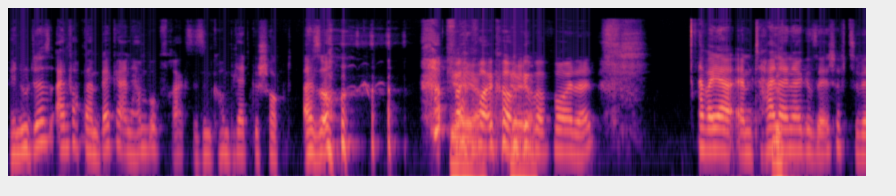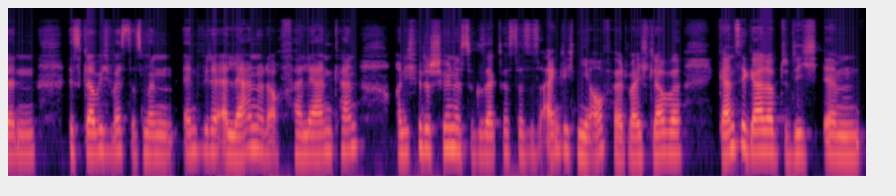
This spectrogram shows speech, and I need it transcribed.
Wenn du das einfach beim Bäcker in Hamburg fragst, die sind komplett geschockt. Also ja, ja, vollkommen ja, überfordert. Aber ja, ähm, Teil ja. einer Gesellschaft zu werden, ist, glaube ich, was, das man entweder erlernen oder auch verlernen kann. Und ich finde es schön, dass du gesagt hast, dass es eigentlich nie aufhört, weil ich glaube, ganz egal, ob du dich ähm,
